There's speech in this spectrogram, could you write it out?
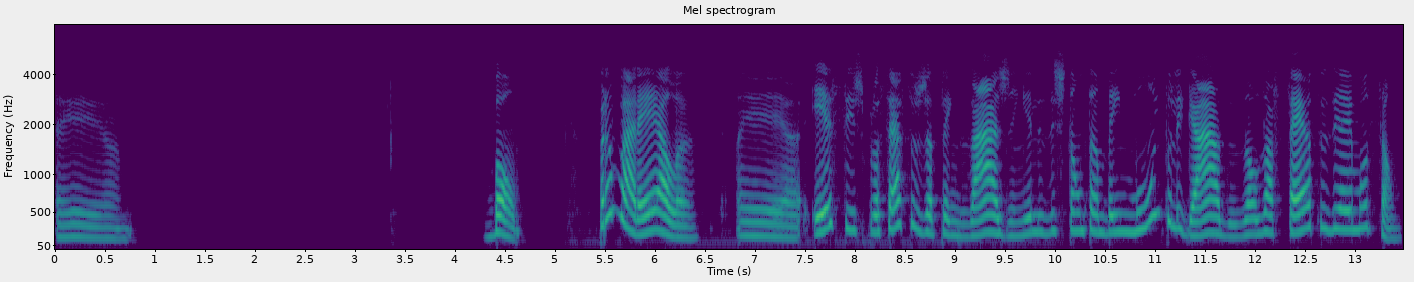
É... Bom, para o Varela, é, esses processos de aprendizagem, eles estão também muito ligados aos afetos e à emoção.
